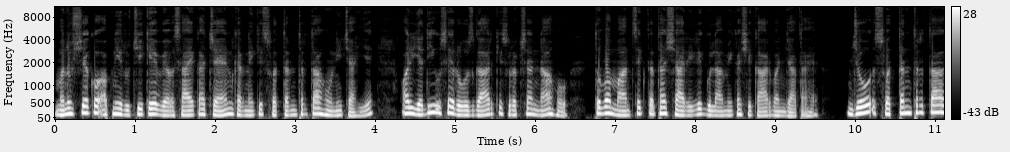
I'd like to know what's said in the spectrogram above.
मनुष्य को अपनी रुचि के व्यवसाय का चयन करने की स्वतंत्रता होनी चाहिए और यदि उसे रोज़गार की सुरक्षा ना हो तो वह मानसिक तथा शारीरिक गुलामी का शिकार बन जाता है, जो स्वतंत्रता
